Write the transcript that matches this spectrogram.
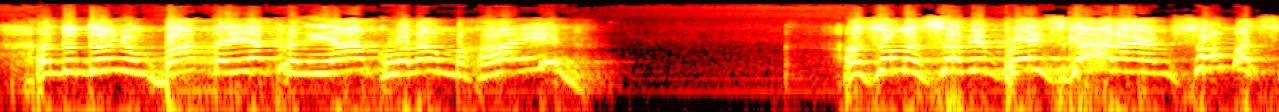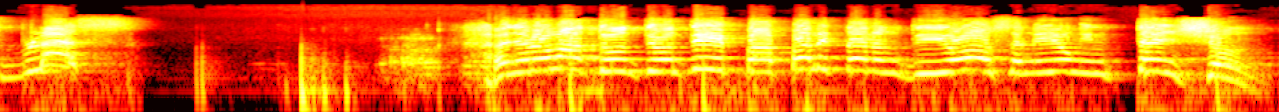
Ando doon yung bata iyak ng iyak, walang makain. And so much sabi, praise God, I am so much blessed. And you know what? Tunti-unti, papalitan ng Diyos ang iyong intention.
